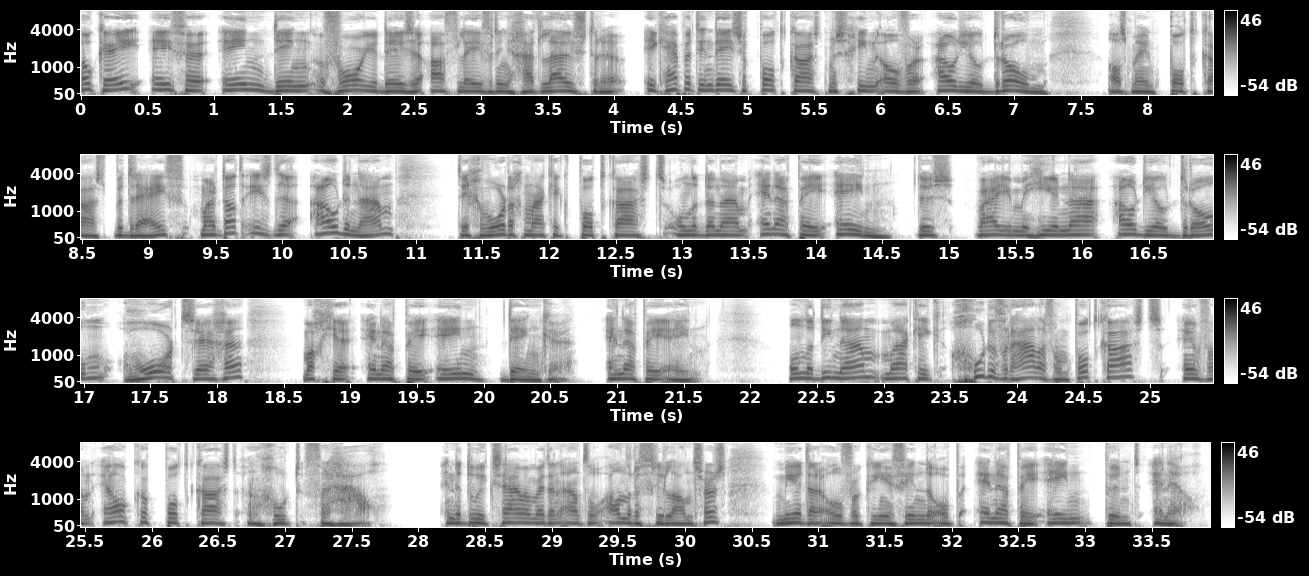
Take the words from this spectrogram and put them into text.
Oké, even één ding voor je deze aflevering gaat luisteren. Ik heb het in deze podcast misschien over Audiodroom als mijn podcastbedrijf, maar dat is de oude naam. Tegenwoordig maak ik podcasts onder de naam NAP1. Dus waar je me hierna Audiodroom hoort zeggen, mag je NAP1 denken. NAP1. Onder die naam maak ik goede verhalen van podcasts en van elke podcast een goed verhaal. En dat doe ik samen met een aantal andere freelancers. Meer daarover kun je vinden op nap1.nl.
